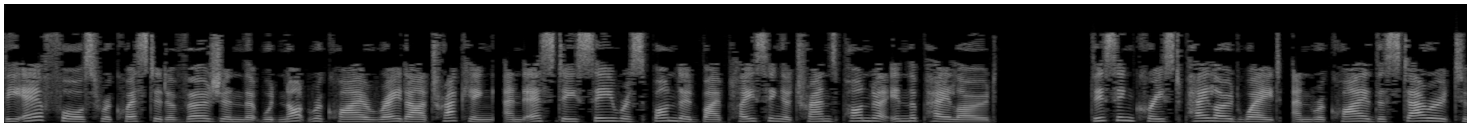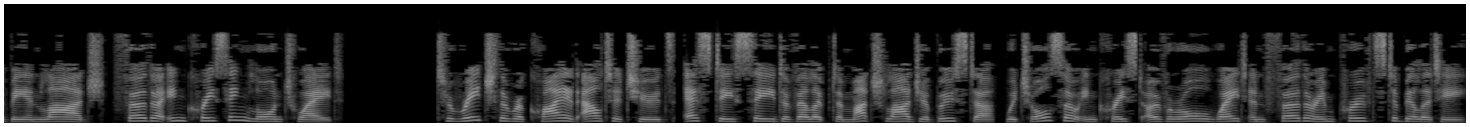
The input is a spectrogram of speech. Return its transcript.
The Air Force requested a version that would not require radar tracking, and SDC responded by placing a transponder in the payload. This increased payload weight, and required the starute to be enlarged, further increasing launch weight. To reach the required altitudes, SDC developed a much larger booster, which also increased overall weight and further improved stability.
